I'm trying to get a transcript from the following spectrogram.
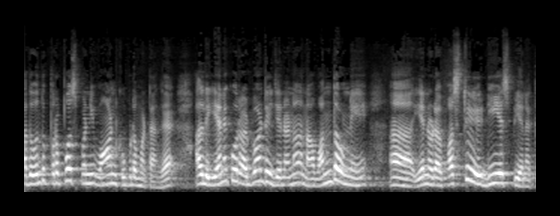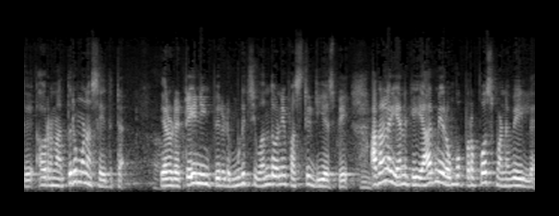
அதை வந்து ப்ரப்போஸ் பண்ணி வான்னு கூப்பிட மாட்டாங்க. அதில் எனக்கு ஒரு அட்வான்டேஜ் என்னென்னா நான் வந்தவுடனே என்னோடய ஃபஸ்ட்டு டிஎஸ்பி எனக்கு அவரை நான் திருமணம் செய்துட்டேன். என்னோட ட்ரைனிங் பீரியட் முடிச்சு வந்தோடனே ஃபஸ்ட்டு டிஎஸ்பி அதனால் எனக்கு யாருமே ரொம்ப ப்ரப்போஸ் பண்ணவே இல்லை.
